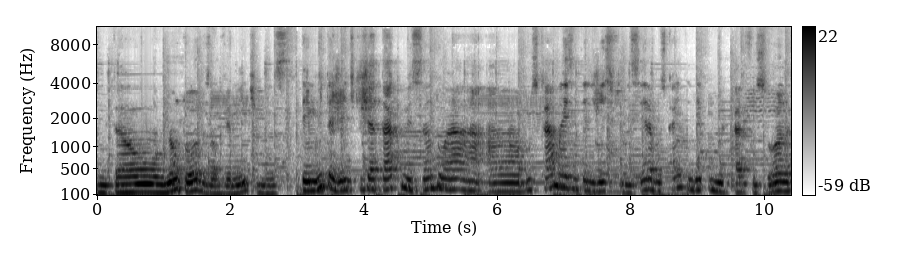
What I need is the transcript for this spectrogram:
Então, não todos, obviamente, mas tem muita gente que já está começando a, a buscar mais inteligência financeira buscar entender como o mercado funciona,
